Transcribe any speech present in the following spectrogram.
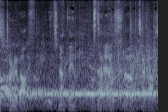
is to turn it off. It's not them. Oh, It's the not house. Oh, it's a house.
